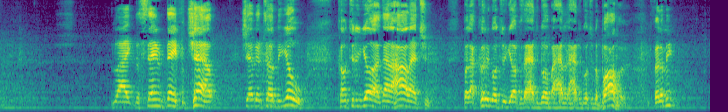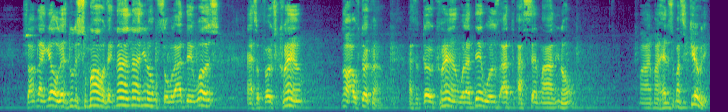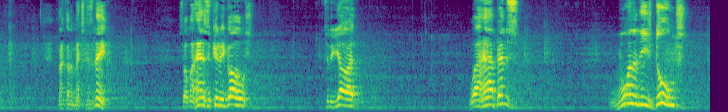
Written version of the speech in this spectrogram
like the same day for Chow, Chevy tells me, yo, come to the yard, I gotta holler at you. But I couldn't go to the yard because I had to go, I had, to, I had to go to the barber. You feel me? So I'm like, yo, let's do this tomorrow. I was like, nah, nah, you know. So what I did was, as a first crown, no, I was third crown. As a third crown, what I did was I, I sent my, you know, my, my head of my security I'm not to mention his name. So my head of security goes to the yard. What happens? One of these dudes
